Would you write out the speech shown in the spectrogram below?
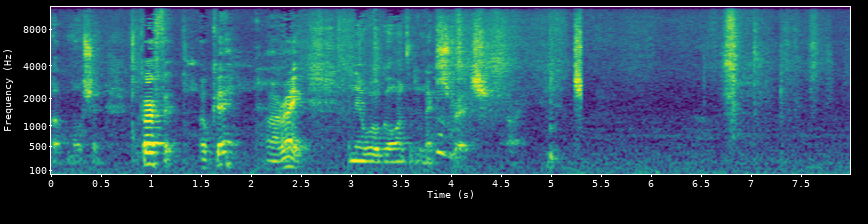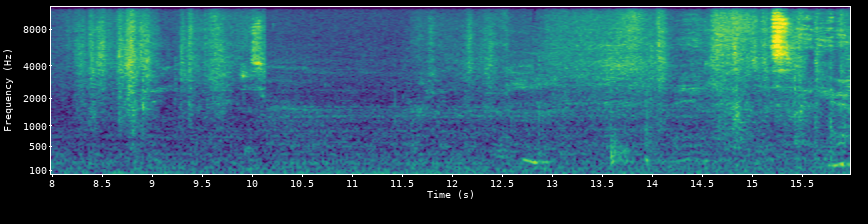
Up motion. Perfect. Okay? Alright. And then we'll go on to the next stretch. Alright. Just perfect. This side here.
